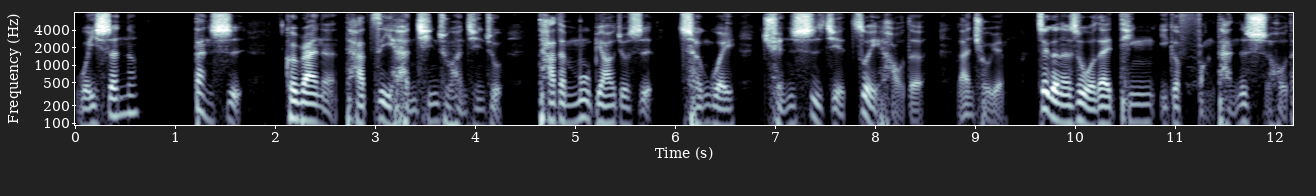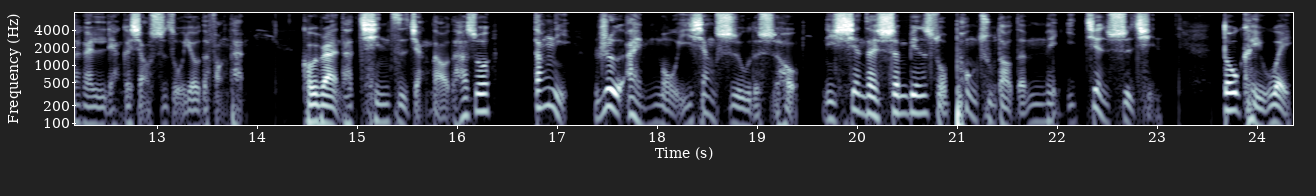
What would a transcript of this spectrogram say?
为生呢？但是 Kobe Bryant 呢，他自己很清楚，很清楚，他的目标就是成为全世界最好的篮球员。这个呢，是我在听一个访谈的时候，大概两个小时左右的访谈，Kobe Bryant 他亲自讲到的。他说，当你热爱某一项事物的时候，你现在身边所碰触到的每一件事情，都可以为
